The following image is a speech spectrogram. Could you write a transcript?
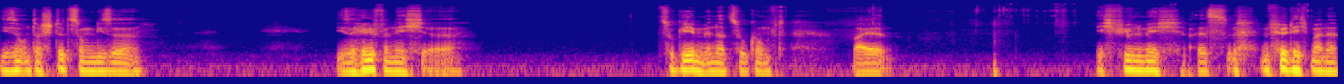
diese Unterstützung, diese, diese Hilfe nicht äh, zu geben in der Zukunft, weil ich fühle mich, als würde ich meine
